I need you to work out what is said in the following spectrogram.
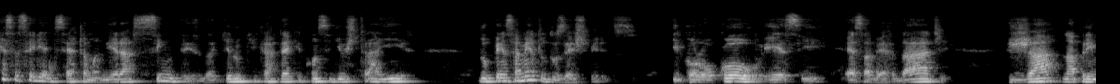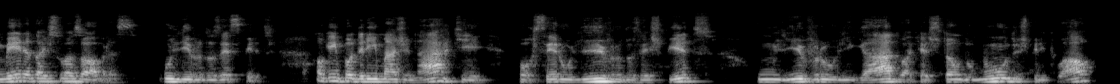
Essa seria, de certa maneira, a síntese daquilo que Kardec conseguiu extrair do pensamento dos espíritos e colocou esse essa verdade já na primeira das suas obras, o Livro dos Espíritos. Alguém poderia imaginar que, por ser o Livro dos Espíritos, um livro ligado à questão do mundo espiritual,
